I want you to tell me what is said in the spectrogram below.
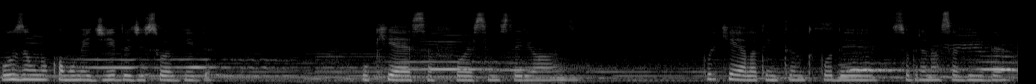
usam-no como medida de sua vida. O que é essa força misteriosa? Por que ela tem tanto poder sobre a nossa vida?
